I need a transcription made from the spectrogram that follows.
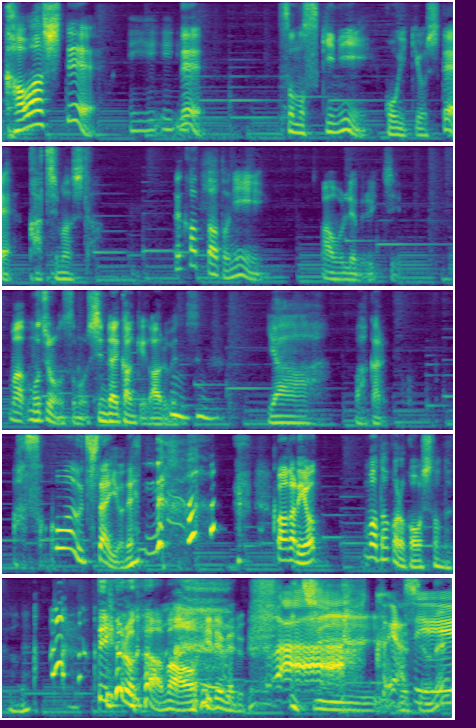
かわして、えーで、その隙に攻撃をして勝ちました。で、勝った後に、あ、俺レベル1。まあもちろんその信頼関係がある上です。うんうんいやー、わかる。あそこは打ちたいよね。わかるよ。まあだからかわしたんだけどね。っていうのが、まあ煽りレベル うわ1ー悔ですよしね。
